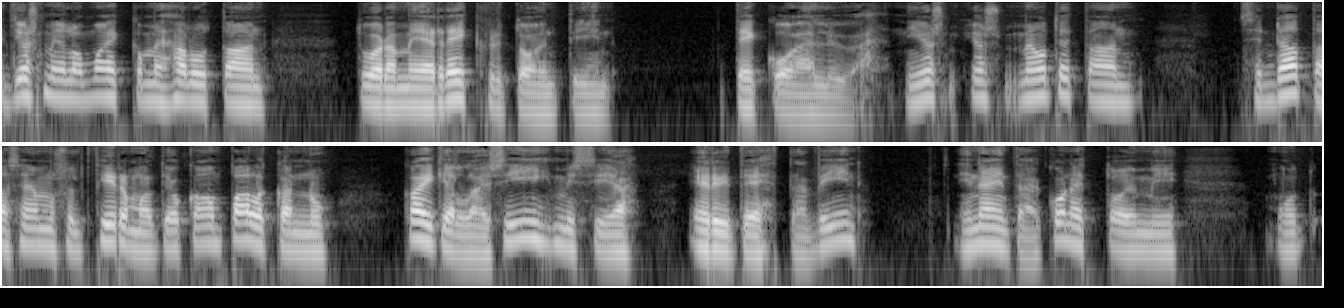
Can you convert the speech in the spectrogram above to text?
Et jos meillä on vaikka me halutaan tuoda meidän rekrytointiin tekoälyä, niin jos, jos me otetaan se data semmoiselta firmalta, joka on palkannut kaikenlaisia ihmisiä eri tehtäviin, niin näin tämä kone toimii, mutta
